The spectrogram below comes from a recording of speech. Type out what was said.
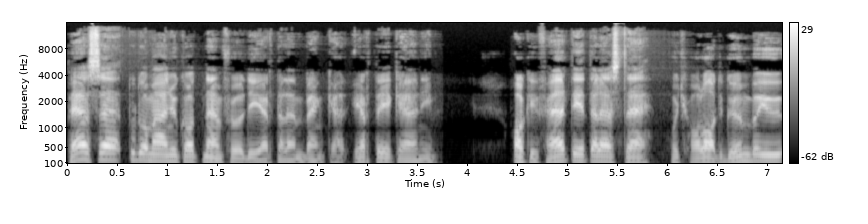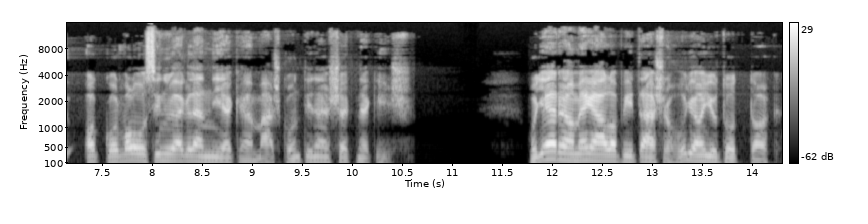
persze tudományukat nem földi értelemben kell értékelni, aki feltételezte, hogy ha lad gömbölyű, akkor valószínűleg lennie kell más kontinenseknek is. Hogy erre a megállapításra hogyan jutottak,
